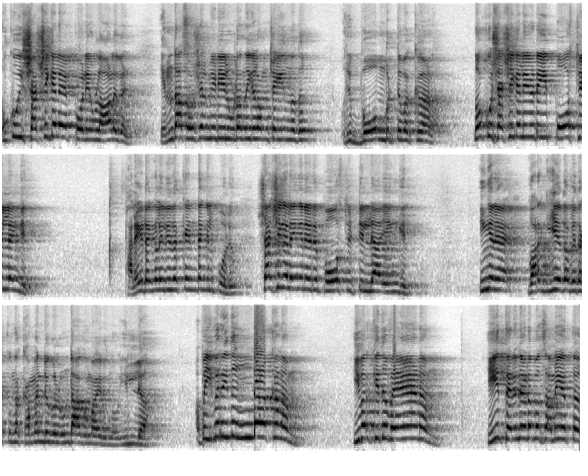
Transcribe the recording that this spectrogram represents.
നോക്കൂ ഈ ശശികലയെ പോലെയുള്ള ആളുകൾ എന്താ സോഷ്യൽ മീഡിയയിൽ ഉടനീളം ചെയ്യുന്നത്? ഒരു ബോംബിട്ട് വെക്കുകയാണ്. നോക്കൂ ശശികലയുടെ ഈ പോസ്റ്റ് ഇല്ലെങ്കിൽ പലയിടങ്ങളിൽ ഇതൊക്കെ ഉണ്ടെങ്കിൽ പോലും ശശികല ഇങ്ങനെ ഒരു പോസ്റ്റ് ഇട്ടില്ല എങ്കിൽ ഇങ്ങനെ വർഗീയത വിതക്കുന്ന കമന്റുകൾ ഉണ്ടാകുമായിരുന്നു? ഇല്ല. അപ്പൊ ഇവരിത് ഉണ്ടാക്കണം. ഇവർക്കിത് വേണം. ഈ തെരഞ്ഞെടുപ്പ് സമയത്ത്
